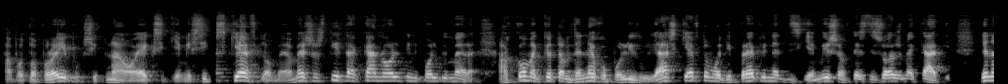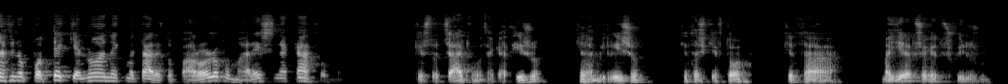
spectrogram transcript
Από το πρωί που ξυπνάω έξι και μισή σκέφτομαι αμέσως τι θα κάνω όλη την υπόλοιπη μέρα. Ακόμα και όταν δεν έχω πολλή δουλειά σκέφτομαι ότι πρέπει να τις γεμίσω αυτές τις ώρες με κάτι. Δεν αφήνω ποτέ κενό ανεκμετάλλευτο παρόλο που μου αρέσει να κάθομαι. Και στο τσάκι μου θα καθίσω και θα μιλήσω και θα σκεφτώ και θα μαγειρέψω για τους φίλους μου.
